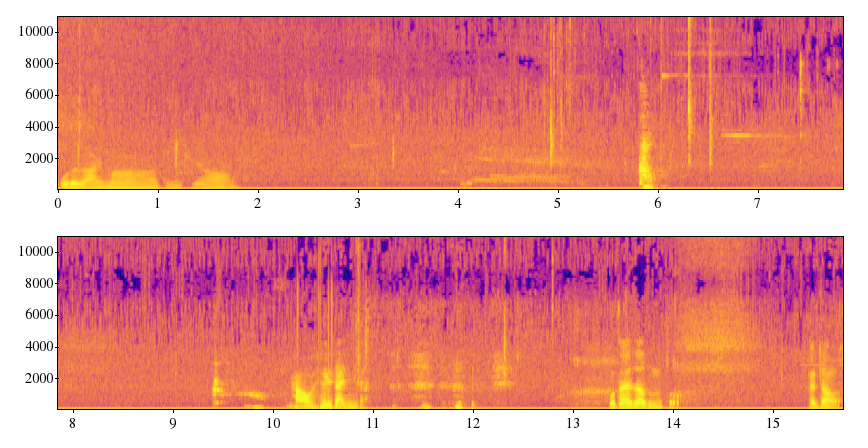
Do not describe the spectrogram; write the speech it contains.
过得来吗？等一下哦。靠！好，我下去带你了。我大概知道怎么走，快到了。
